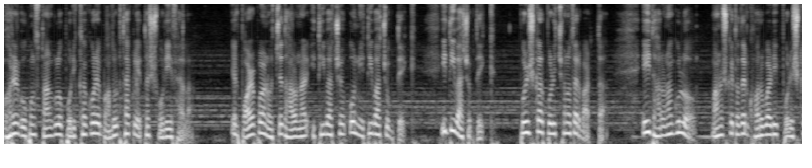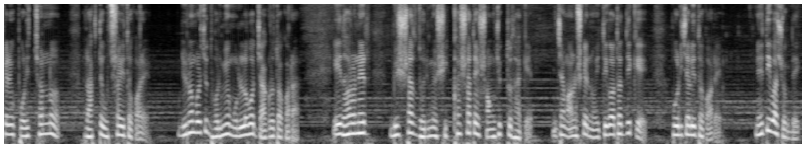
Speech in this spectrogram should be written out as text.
ঘরের গোপন স্থানগুলো পরীক্ষা করে বাঁদর থাকলে তা সরিয়ে ফেলা। এর পরের পয়েন্ট হচ্ছে ধারণার ইতিবাচক ও নেতিবাচক দিক। ইতিবাচক দিক, পরিষ্কার পরিচ্ছন্নতার বার্তা। এই ধারণাগুলো মানুষকে তাদের ঘরবাড়ি পরিষ্কার ও পরিচ্ছন্ন রাখতে উৎসাহিত করে। দুই নম্বর হচ্ছে ধর্মীয় মূল্যবোধ জাগ্রত করা। এই ধরনের বিশ্বাস ধর্মীয় শিক্ষার সাথে সংযুক্ত থাকে, যা মানুষকে নৈতিকতার দিকে পরিচালিত করে। নেতিবাচক দিক,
